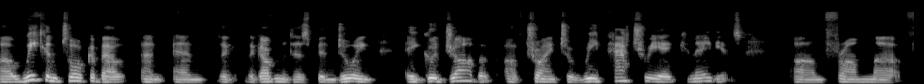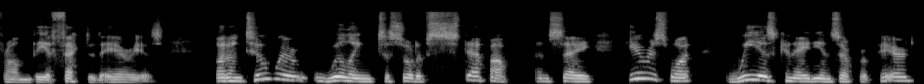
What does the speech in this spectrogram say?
Uh, we can talk about, and and the, the government has been doing a good job of, of trying to repatriate Canadians um, from uh, from the affected areas. But until we're willing to sort of step up and say, here is what we as Canadians are prepared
